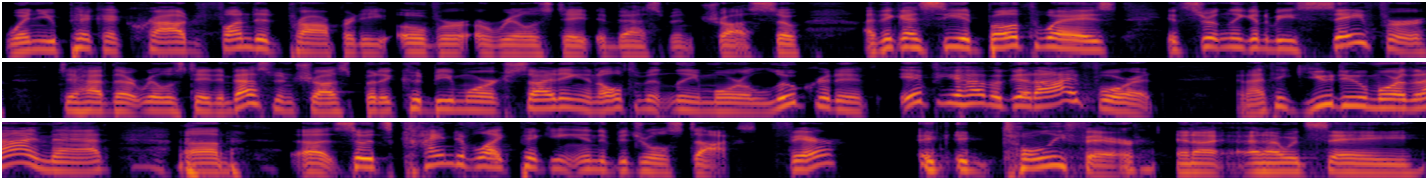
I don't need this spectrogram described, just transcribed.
when you pick a crowd funded property over a real estate investment trust. So I think I see it both ways. It's certainly going to be safer to have that real estate investment trust, but it could be more exciting and ultimately more lucrative if you have a good eye for it. And I think you do more than I, Matt. Um, uh, so it's kind of like picking individual stocks. Fair? It, it, totally fair. And I and I would say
